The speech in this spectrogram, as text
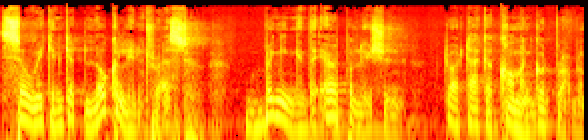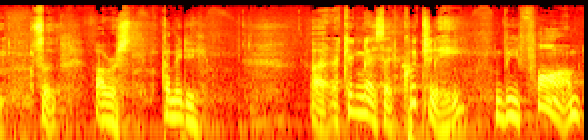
So we can get local interest, bringing in the air pollution to attack a common good problem. So our committee uh, recognized that quickly. We formed,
